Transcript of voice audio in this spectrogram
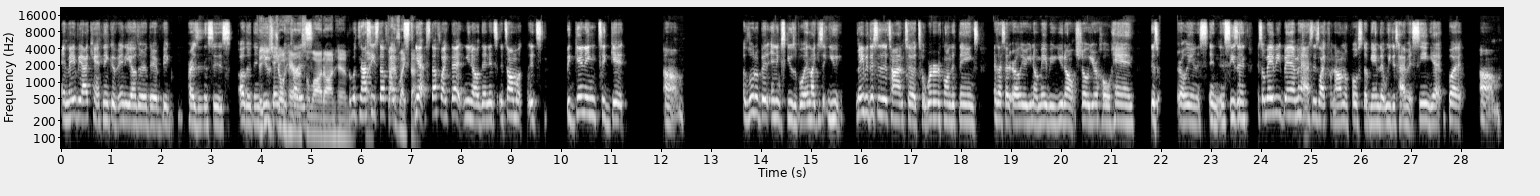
and maybe I can't think of any other of their big presences other than They DJ use Joe Harris a lot on him. But now Like, see stuff like, like that. yeah, stuff like that. You know, then it's it's almost it's beginning to get um a little bit inexcusable. And like you said, you maybe this is the time to to work on the things. As I said earlier, you know, maybe you don't show your whole hand this early in the, in, in the season, and so maybe Bam has this like phenomenal post up game that we just haven't seen yet. But um,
